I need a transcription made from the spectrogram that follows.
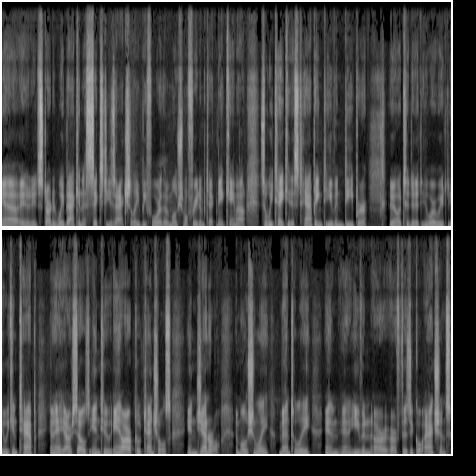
Uh, it, it started way back in the 60s, actually, before the emotional freedom technique came out. So we take this tapping even deeper, you know, to, the- where we we can tap and ourselves into our potentials in general, emotionally, mentally, and and even our, our physical actions.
